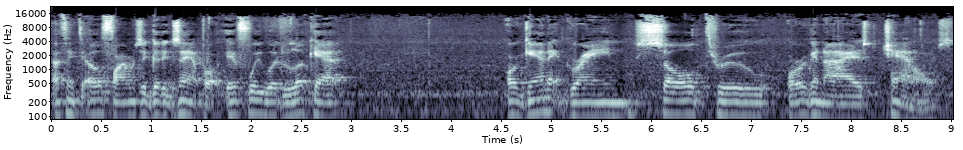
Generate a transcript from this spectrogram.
I think the O Farm is a good example. If we would look at organic grain sold through organized channels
